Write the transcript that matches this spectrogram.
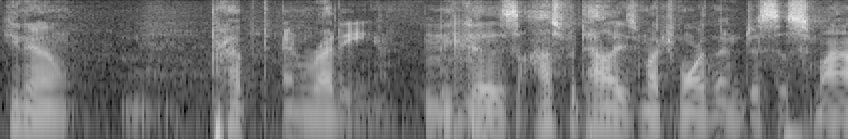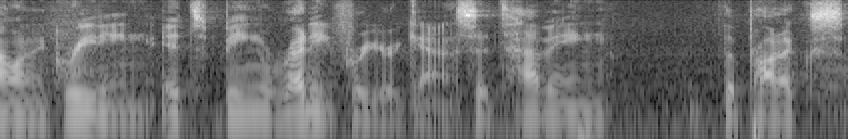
you know, prepped and ready. Mhm. Because hospitality is much more than just a smile and a greeting. It's being ready for your guests. It's having the products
